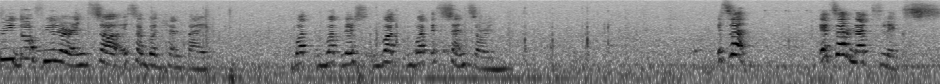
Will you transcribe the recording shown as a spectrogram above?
Widow of Healer and it's a it's a good hentai. But there's but but it's censored. It's a it's a Netflix.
